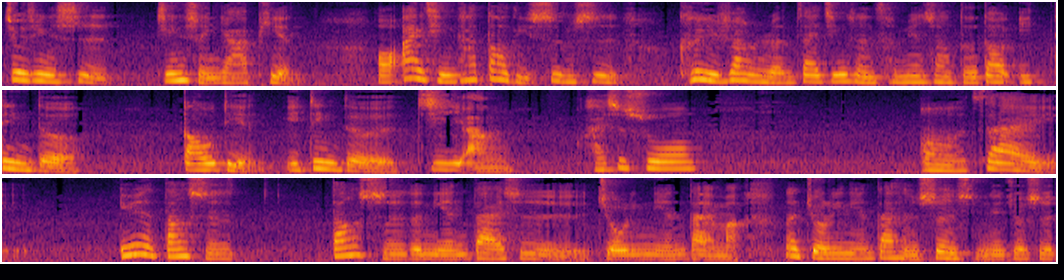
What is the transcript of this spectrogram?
究竟是精神鸦片？哦，爱情它到底是不是可以让人在精神层面上得到一定的高点、一定的激昂，还是说，呃，在因为当时当时的年代是九零年代嘛，那九零年代很盛行的就是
